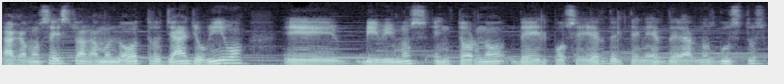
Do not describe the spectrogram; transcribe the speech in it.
hagamos esto hagamos lo otro ya yo vivo eh, vivimos en torno del poseer, del tener, de darnos gustos,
